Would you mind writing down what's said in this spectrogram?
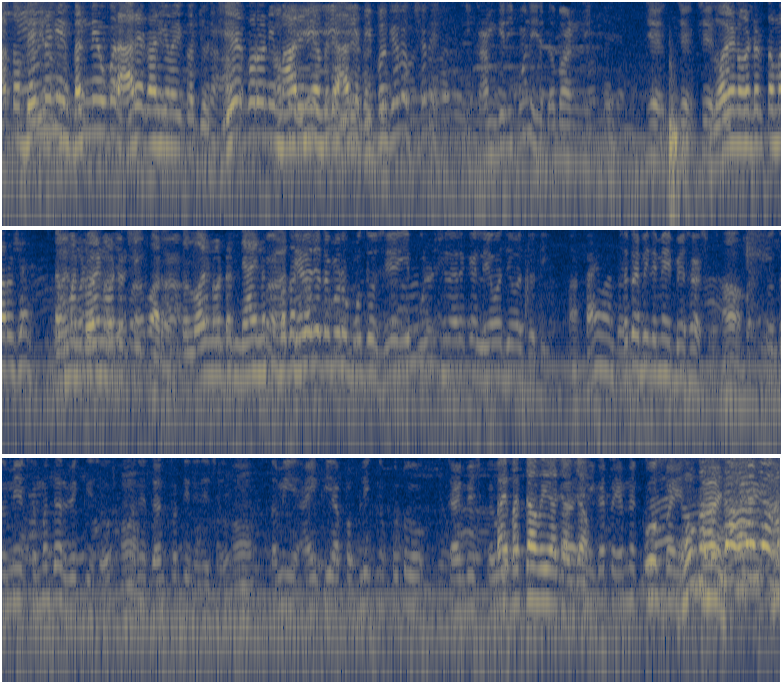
આ તો બેન નહીં બંને ઉપર હારે કાર્યવાહી કરજો. જે કરો ની મારી બધી હારે વિભાગ એનો છે ને. કામગીરી કોની દબાણની. જે જે લો એન્ડ ઓર્ડર તમારું છે? ને? લો એન્ડ ઓર્ડર શીખવાડો. તો લો એન્ડ ઓર્ડર ન્યાય નથી બગડતો? જે તમારો મુદ્દો છે એ પોલિટિશિયન હારે કઈ લેવા દેવા જ નથી. વાંધો છતાં બી તમે બેઠા છો. હા. તો તમે એક સમજદાર વ્યક્તિ છો અને જનપ્રતિનિધિ છો. તમે અહીંથી આ પબ્લિક નો ખોટો ટાઈમ વેસ્ટ કરો. બધા વયા એની કરતા એમને કહો ભાઈ. હું બધા વયા જાઉં.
